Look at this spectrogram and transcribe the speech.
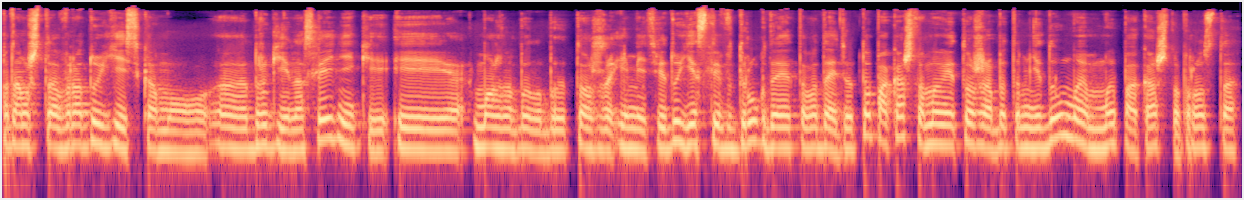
Потому что в роду есть кому э, другие наследники, и можно было бы тоже иметь в виду, если вдруг до этого дойдет. То пока что мы тоже об этом не думаем, мы пока что просто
